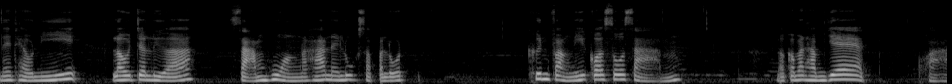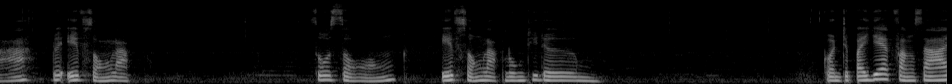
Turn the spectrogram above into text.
ในแถวนี้เราจะเหลือสามห่วงนะคะ ในลูกสับปะรด ขึ้นฝั่งนี้ก็โซ่สามแล้วก็มาทำแยกขวาด้วย f สองหลัก โซ่สอง f สองหลักลงที่เดิม ก่อนจะไปแยกฝั่งซ้าย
